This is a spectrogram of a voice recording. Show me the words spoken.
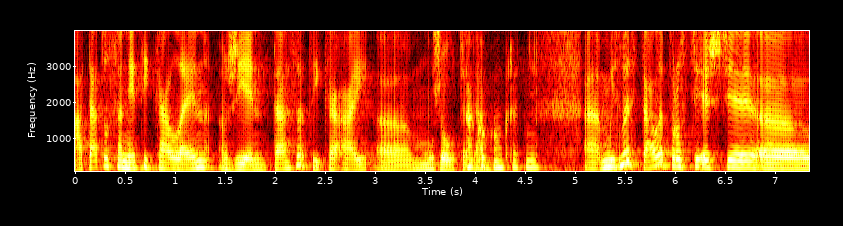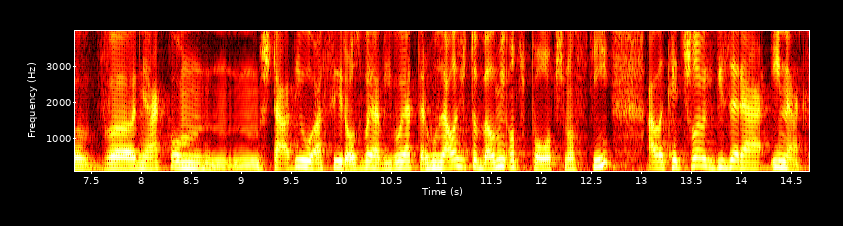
a táto sa netýka len žien, tá sa týka aj mužov. Teda. Ako konkrétne? My sme stále proste ešte v nejakom štádiu asi rozvoja, vývoja trhu. Záleží to veľmi od spoločnosti, ale keď človek vyzerá inak,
